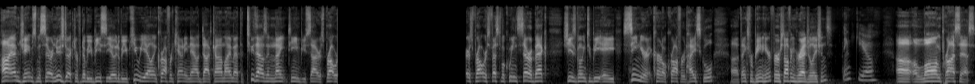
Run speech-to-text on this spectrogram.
Hi, I'm James Massara, News Director for WBCO, WQEL, and CrawfordCountyNow.com. I'm at the 2019 Bucyrus Bratwurst. Bratwurst Festival Queen Sarah Beck. She is going to be a senior at Colonel Crawford High School. Uh, thanks for being here. First off, and congratulations. Thank you. Uh, a long process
